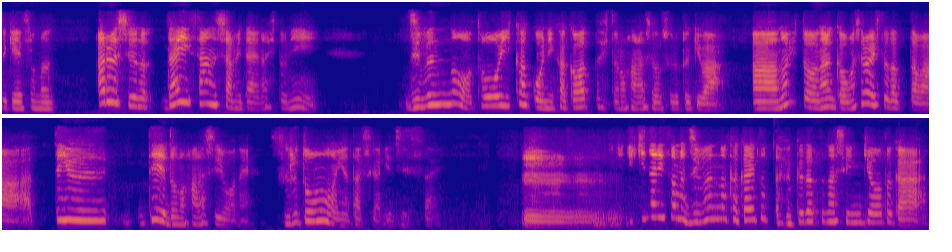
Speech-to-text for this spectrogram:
だけどその、ある種の第三者みたいな人に、自分の遠い過去に関わった人の話をするときは、あーあの人なんか面白い人だったわっていう程度の話をね、すると思うんよ、確かに実際。うん。いきなりその自分の抱えとった複雑な心境とか、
